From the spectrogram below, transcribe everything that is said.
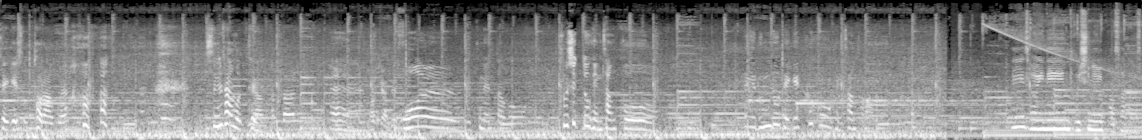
되게 좋더라고요. 신상 호텔. 그냥 한달 네. 밖에 안 됐어요. 5월 오픈했다고. 조식도 괜찮고, 되게 룸도 되게 크고 괜찮더라고요. 네, 저희는 도심을 벗어나서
